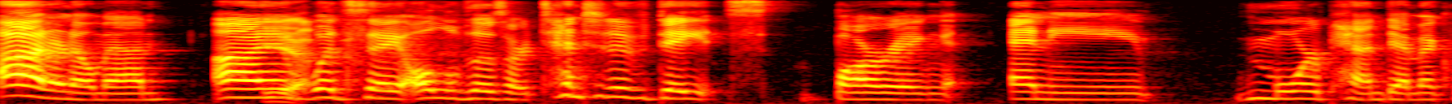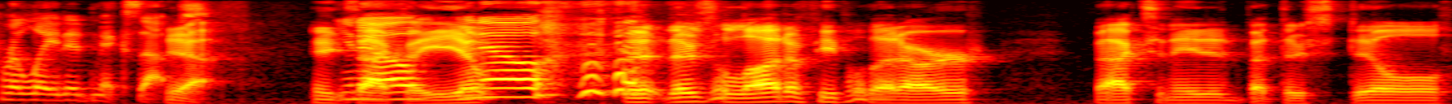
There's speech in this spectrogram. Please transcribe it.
I don't know, man. I Yeah. would say all of those are tentative dates barring any more pandemic related mix-ups. Yeah, You know, exactly. you Yep. know. there, there's a lot of people that are vaccinated, but they're still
